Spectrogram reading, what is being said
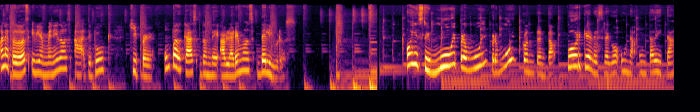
Hola a todos y bienvenidos a The Book Keeper, un podcast donde hablaremos de libros. Hoy estoy muy, pero muy, pero muy contenta porque les traigo una untadita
